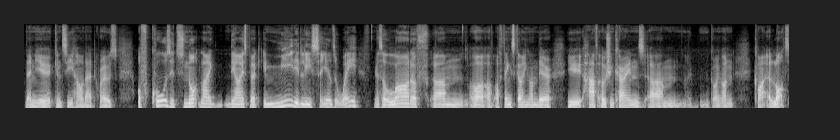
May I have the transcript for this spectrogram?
then you can see how that grows. Of course it's not like the iceberg immediately sails away. There's a lot of um, of, of things going on there. You have ocean currents um, going on quite a lot.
